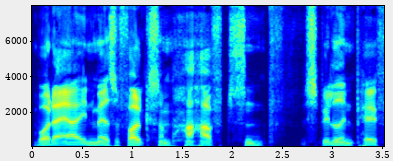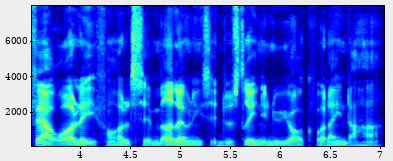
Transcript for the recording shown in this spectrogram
hvor der er en masse folk, som har haft sådan spillet en perifær rolle i forhold til madlavningsindustrien i New York, hvor der er en, der har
